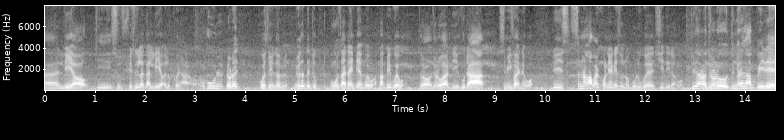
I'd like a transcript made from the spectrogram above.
အဲ4ယောက်ဒီရွှေစုလက်က4ယောက်အဲ့လိုခွဲထားတာပေါ့အခုလောက်တဲ့ပွဲဆိုရင်ဆိုမျိုးသက်တစ်ဂုံစားတိုင်းပြန်ပွဲပေါ့အမှတ်ပေးပွဲပေါ့ ဆိုတော့ကျွန်တော်တို့ကဒီအခုဒါက semi final ပေါ့ဒီ12လပိုင်း9ရက်နေ့ဆိုတော့ဘူလူပွဲရှိသေးတာပေါ့ဒီကတော့ကျွန်တော်တို့သူများကပေးတဲ့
